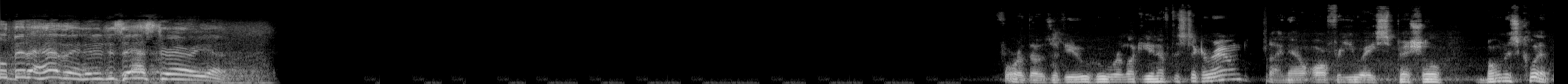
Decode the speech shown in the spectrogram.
Little bit of heaven in a disaster area. For those of you who were lucky enough to stick around, I now offer you a special bonus clip.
